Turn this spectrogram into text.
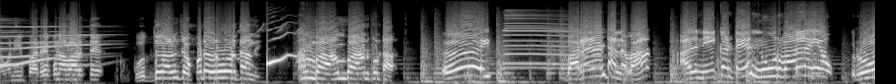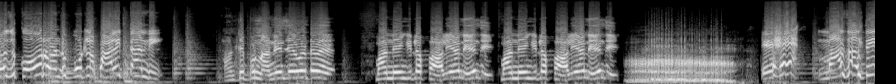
అవని బర్రెకున వాడితే పొద్దుగా నుంచి ఒక్కడే ఎవరు కొడుతుంది. అంబా అంబా అనుకుంటా. ఏయ్ అది నీకంటే నూరు వాళ్ళు అయ్యావు రోజుకు రెండు పూట్ల పాలిస్తాంది అంటే ఇప్పుడు నన్నేం చేయమంటావే? మా నేను గిట్లా పాలియాని ఏంది? మా నేను గిట్లా పాలియాని ఏంది? ఏహే మా తల్తి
